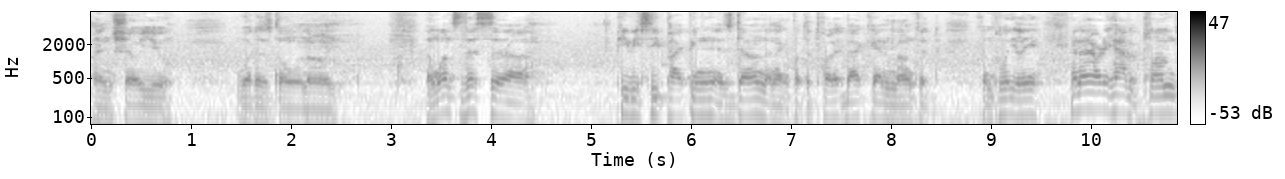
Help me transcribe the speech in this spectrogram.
and show you what is going on. And once this uh, PVC piping is done, then I can put the toilet back in, mount it completely. And I already have it plumbed.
